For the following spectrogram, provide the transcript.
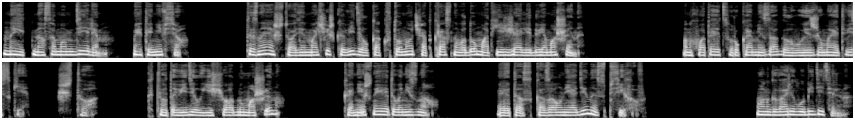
Нейт, на самом деле, это не все. Ты знаешь, что один мальчишка видел, как в ту ночь от Красного дома отъезжали две машины? Он хватается руками за голову и сжимает виски. Что? Кто-то видел еще одну машину? Конечно, я этого не знал. Это сказал не один из психов. Он говорил убедительно.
